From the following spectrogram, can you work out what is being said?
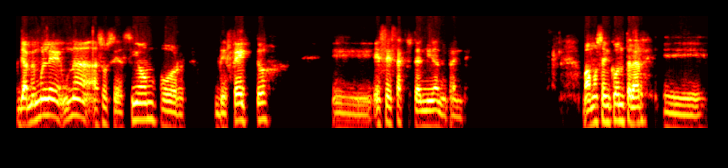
llamémosle una asociación por defecto, eh, es esta que ustedes miran enfrente. Vamos a encontrar eh,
